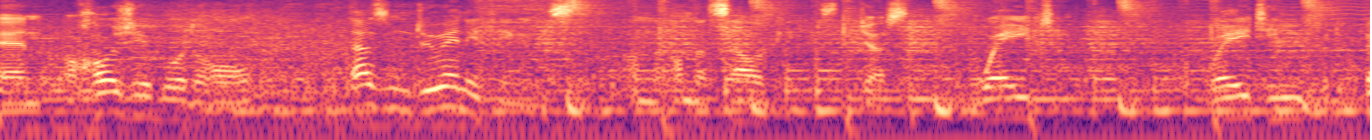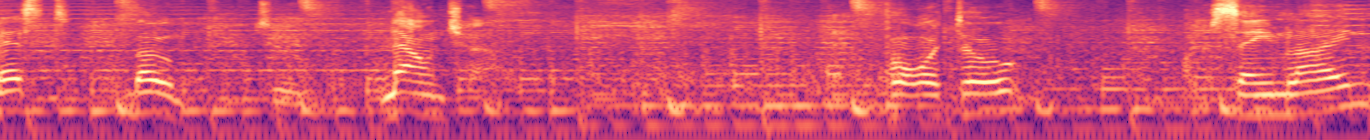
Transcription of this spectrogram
And Roger Baudron doesn't do anything on the, on the sulky. He's just waiting, waiting for the best moment to launch her. And Poroto on the same line.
